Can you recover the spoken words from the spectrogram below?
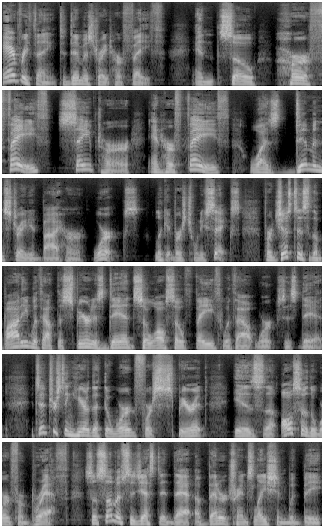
everything to demonstrate her faith. And so her faith saved her and her faith was demonstrated by her works. Look at verse 26. For just as the body without the spirit is dead, so also faith without works is dead. It's interesting here that the word for spirit is uh, also the word for breath. So some have suggested that a better translation would be,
